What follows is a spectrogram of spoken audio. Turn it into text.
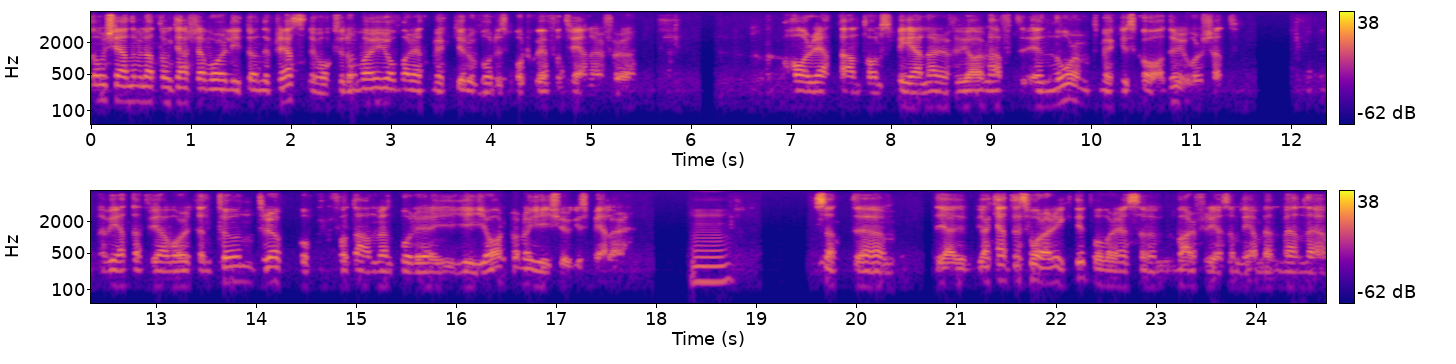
de känner väl att de kanske har varit lite under press nu också. De har ju jobbat rätt mycket då, både sportchef och tränare för att ha rätt antal spelare. För vi har väl haft enormt mycket skador i år så att jag vet att vi har varit en tunn trupp och fått använt både J18 och J20 spelare. Mm. Så att eh, jag, jag, kan inte svara riktigt på vad det är som, varför det är som det är men, men eh,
